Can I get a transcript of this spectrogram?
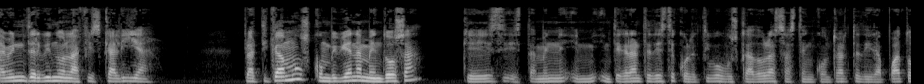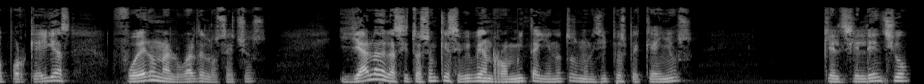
también intervino en la fiscalía. Platicamos con Viviana Mendoza, que es, también integrante de este colectivo Buscadoras hasta encontrarte de Irapuato, porque ellas fueron al lugar de los hechos y habla de la situación que se vive en Romita y en otros municipios pequeños, que el silencio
